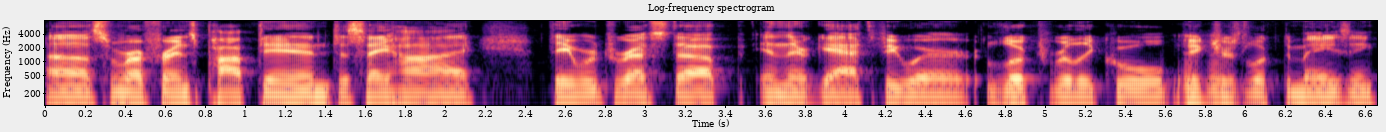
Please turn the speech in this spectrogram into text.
Uh, some of our friends popped in to say hi. They were dressed up in their Gatsby wear. Looked really cool. Mm-hmm. Pictures looked amazing.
